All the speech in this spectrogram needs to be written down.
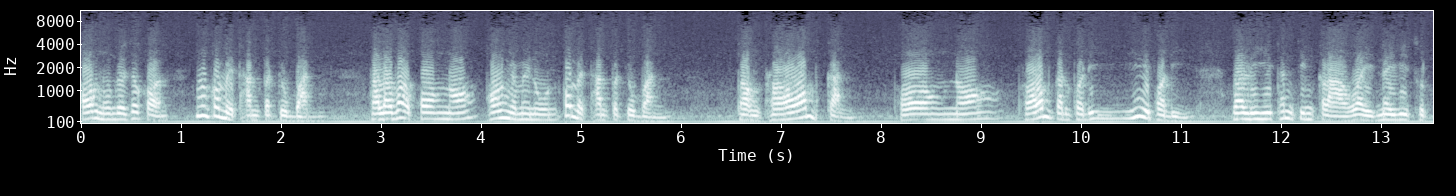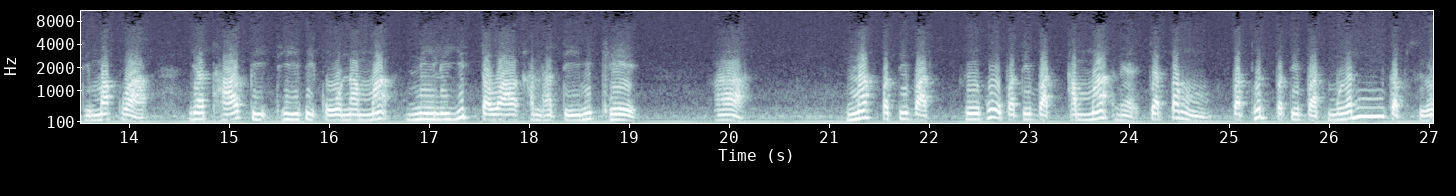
ท้องนูนไปซะก่อนมันก็ไม่ทันปัจจุบัน ถ้าเราว่าพองน้องท้องยังไม่นูนก็ไม่ทันปัจจุบัน ต้องพร้อมกัน พองน้องพร้อมกันพอดีพอดีบาลีท่านจึงกล่าวไว้ในวิสุทธิมรรคว่ายถาปิทีปิโกนัมมะ นีลิยิตตวาคันหติมิเค อ่า นักปฏิบัติคือผู้ปฏิบัติธรรมะเนี่ยจะต้องประพฤติปฏิบัติเหมือนกับเสือ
